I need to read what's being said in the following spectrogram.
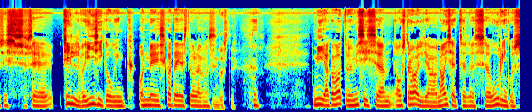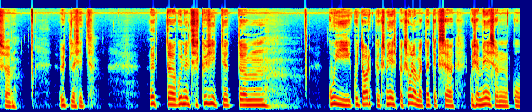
siis see chill või easy going on neis ka täiesti olemas. kindlasti nii, aga vaatame, mis siis Austraalia naised selles uuringus ütlesid et äh, kui neilt siis küsiti, et ähm, kui, kui tark üks mees peaks olema, et näiteks äh, kui see mees on nagu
